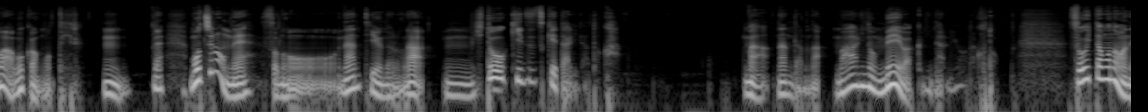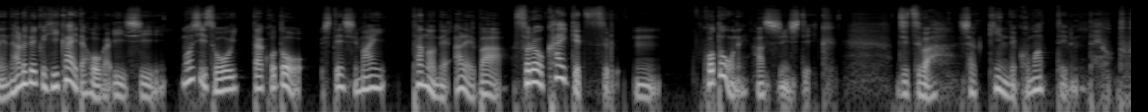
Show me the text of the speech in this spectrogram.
まあ僕は思っている。うん。で、もちろんね、その、なんて言うんだろうな、うん、人を傷つけたりだとか、まあ、なんだろうな、周りの迷惑になるようなこと。そういったものはね、なるべく控えた方がいいし、もしそういったことをしてしまったのであれば、それを解決する、うん、ことをね、発信していく。実は借金で困っているんだよ、と。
